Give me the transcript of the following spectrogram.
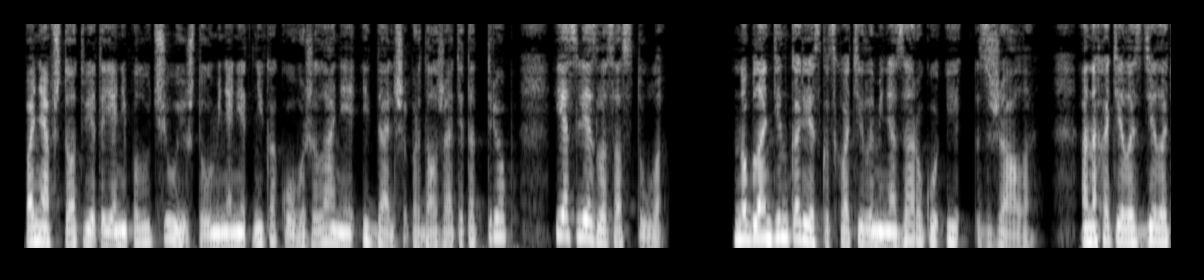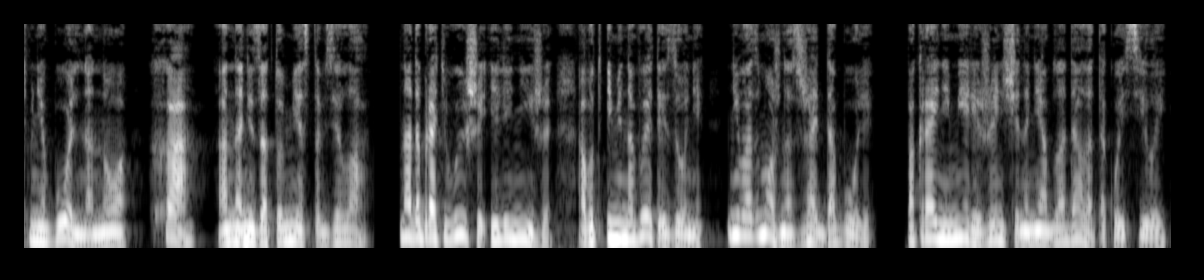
Поняв, что ответа я не получу и что у меня нет никакого желания и дальше продолжать этот трёп, я слезла со стула. Но блондинка резко схватила меня за руку и сжала. Она хотела сделать мне больно, но... Ха! Она не за то место взяла. Надо брать выше или ниже, а вот именно в этой зоне невозможно сжать до боли. По крайней мере, женщина не обладала такой силой.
